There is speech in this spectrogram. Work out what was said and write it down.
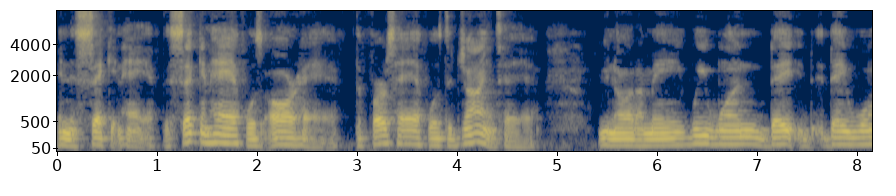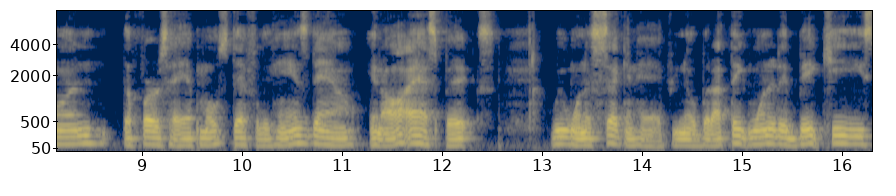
in the second half. The second half was our half. The first half was the Giants' half. You know what I mean? We won. They they won the first half most definitely, hands down in all aspects. We won the second half, you know. But I think one of the big keys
